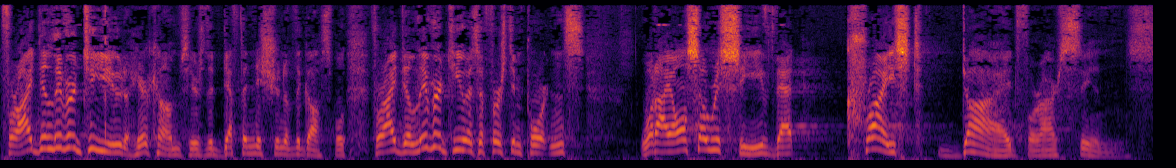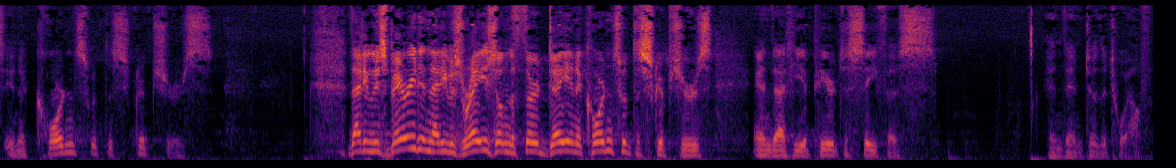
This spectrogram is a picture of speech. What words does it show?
For I delivered to you, here comes, here's the definition of the gospel. For I delivered to you as a first importance what I also received that Christ died for our sins in accordance with the scriptures that he was buried and that he was raised on the third day in accordance with the scriptures, and that he appeared to Cephas and then to the twelve.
